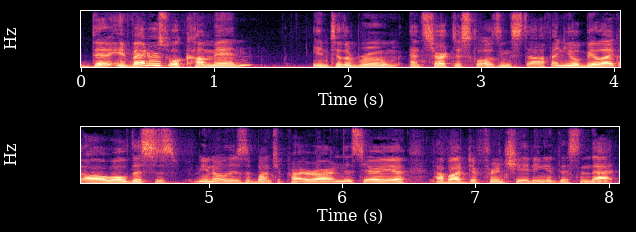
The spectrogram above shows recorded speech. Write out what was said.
The inventors will come in into the room and start disclosing stuff and you'll be like oh well this is you know there's a bunch of prior art in this area. How about differentiating it this and that?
